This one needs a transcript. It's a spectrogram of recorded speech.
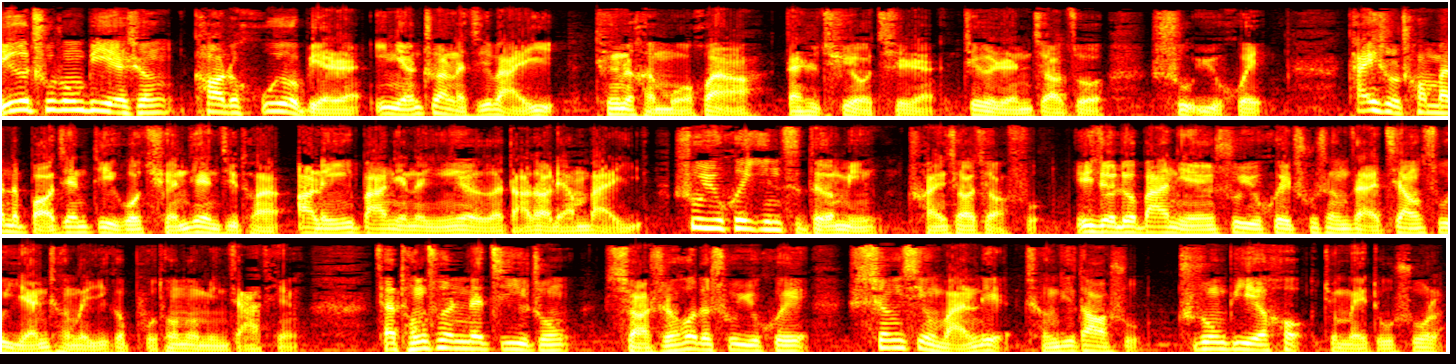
一个初中毕业生靠着忽悠别人，一年赚了几百亿，听着很魔幻啊，但是确有其人。这个人叫做束玉辉，他一手创办的保健帝国权健集团，二零一八年的营业额达到两百亿。束玉辉因此得名传销教父。一九六八年，束玉辉出生在江苏盐城的一个普通农民家庭，在同村人的记忆中，小时候的束玉辉生性顽劣，成绩倒数。初中毕业后就没读书了，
